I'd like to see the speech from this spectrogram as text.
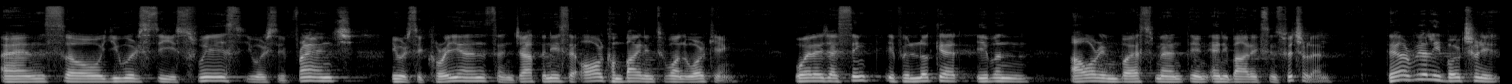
And so you will see Swiss, you will see French, you will see Koreans and Japanese, they all combined into one working. Whereas I think if we look at even our investment in Anybotics in Switzerland, they are really virtually,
